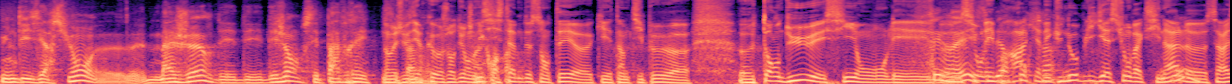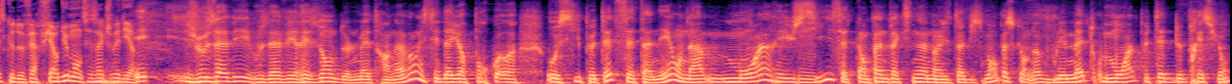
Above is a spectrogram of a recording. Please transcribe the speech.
une désertion euh, majeure des, des, des gens. C'est pas vrai. Non, mais je veux dire qu'aujourd'hui, on Je a un système pas. de santé qui est un petit peu tendu et si on les vrai, si on les braque avec une obligation vaccinale, Oui. euh, ça risque de faire fuir du monde, c'est ça que je veux dire. Et je vous avez, vous avez raison de le mettre en avant, et c'est d'ailleurs pourquoi aussi peut-être cette année on a moins réussi Mm. cette campagne vaccinale dans les établissements parce qu'on a voulu mettre moins peut-être de pression.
